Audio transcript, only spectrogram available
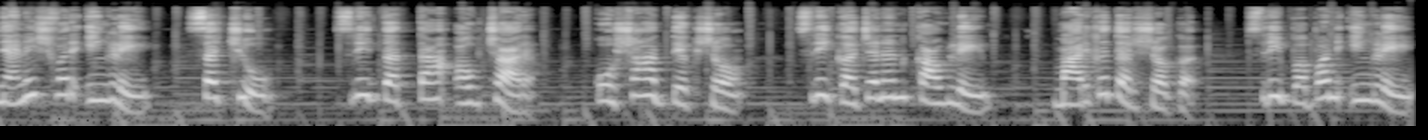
ज्ञानेश्वर इंगळे सचिव श्री दत्ता अवचार कोषाध्यक्ष श्री गजानन कावले मार्गदर्शक श्री बबन इंगळे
